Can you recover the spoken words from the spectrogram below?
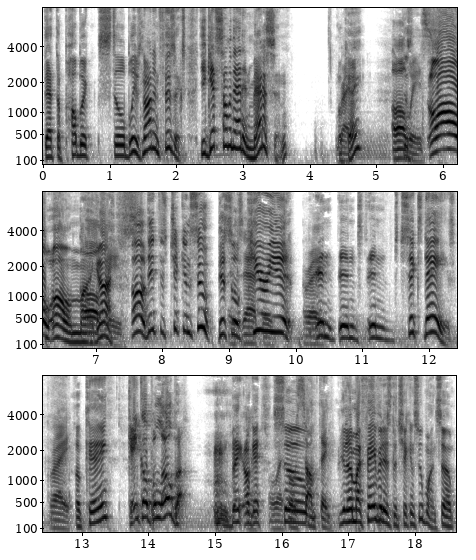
that the public still believes. Not in physics. You get some of that in medicine. Okay. Right. Always. Oh, oh my Always. gosh. Oh, this is chicken soup. This will Exactly. cure you Right. in, in in six days. Right. Okay. Ginkgo biloba. Okay. Or- or so something. You know, my favorite is the chicken soup one. So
